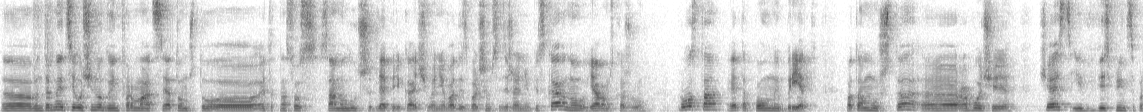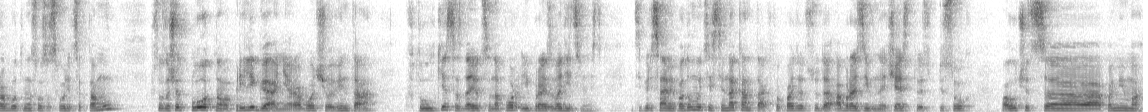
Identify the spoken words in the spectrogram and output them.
Э, в интернете очень много информации о том, что этот насос самый лучший для перекачивания воды с большим содержанием песка, но я вам скажу просто, это полный бред. Потому что э, рабочая часть и весь принцип работы насоса сводится к тому, что за счет плотного прилегания рабочего винта к втулке создается напор и производительность. Теперь сами подумайте, если на контакт попадет сюда абразивная часть, то есть песок, получится помимо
